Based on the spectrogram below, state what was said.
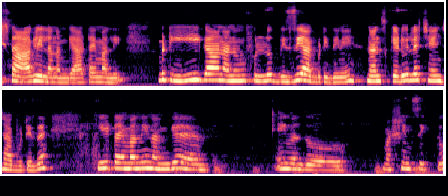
ಇಷ್ಟ ಆಗಲಿಲ್ಲ ನಮಗೆ ಆ ಟೈಮಲ್ಲಿ ಬಟ್ ಈಗ ನಾನು ಫುಲ್ಲು ಬ್ಯುಸಿ ಆಗಿಬಿಟ್ಟಿದ್ದೀನಿ. ನನ್ನ ಸ್ಕೆಡ್ಯೂಲೇ ಚೇಂಜ್ ಆಗಿಬಿಟ್ಟಿದೆ. ಈ ಟೈಮಲ್ಲಿ ನನಗೆ ಈ ಒಂದು ಮಷಿನ್ ಸಿಕ್ತು.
